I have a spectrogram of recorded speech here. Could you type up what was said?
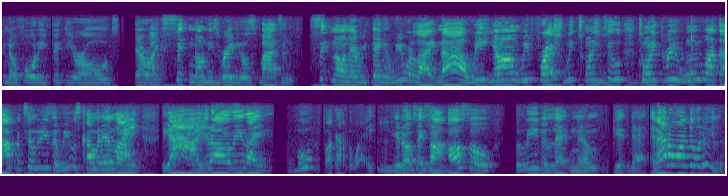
you know, 40, 50 year olds that were like sitting on these radio spots and sitting on everything. And we were like, nah, we young, we fresh, we 22, 23, when we want the opportunities. And we was coming in like, yeah, you know what I mean? Like, move the fuck out the way. You know what I'm saying? So I mm-hmm. also believe in letting them get that, and I don't want to do it either.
